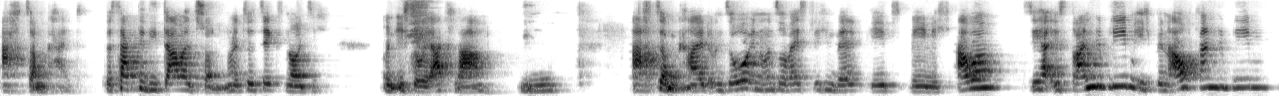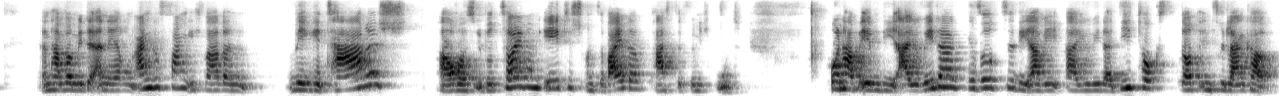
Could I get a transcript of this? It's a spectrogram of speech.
Achtsamkeit. Das sagte die damals schon, 1996. Und ich so, ja klar, mhm. Achtsamkeit und so in unserer westlichen Welt geht wenig. Aber sie ist dran geblieben, ich bin auch dran geblieben. Dann haben wir mit der Ernährung angefangen. Ich war dann vegetarisch, auch aus Überzeugung, ethisch und so weiter, passte für mich gut und habe eben die Ayurveda-Gewürze, die Ayurveda-Detox dort in Sri Lanka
